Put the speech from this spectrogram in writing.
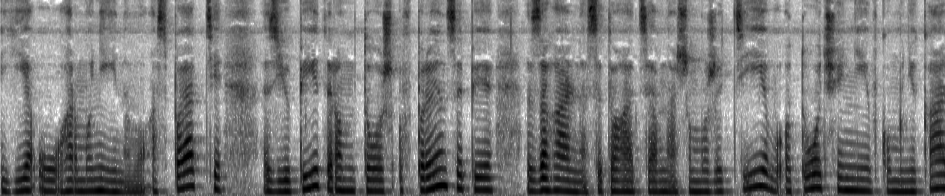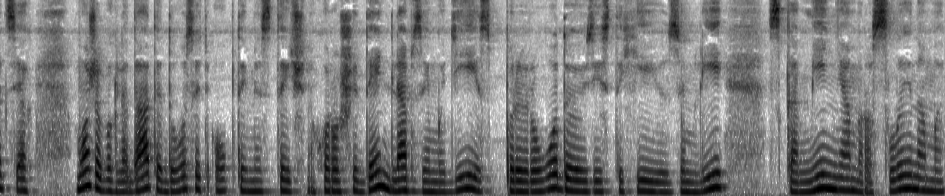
є у гармонійному аспекті з Юпітером. Тож, в принципі, загальна ситуація в нашому житті, в оточенні, в комунікаціях може виглядати досить оптимістично. Хороший день для взаємодії з природою, зі стихією землі, з камінням, рослинами.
